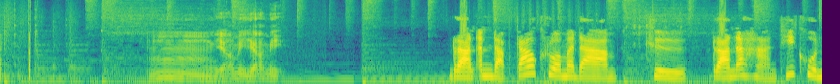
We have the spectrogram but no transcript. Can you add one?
ด Mmm, yummy, yummy. ร้านอันดับ 9 ครัวมาดาม คือ ร้านอาหารที่คุณ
